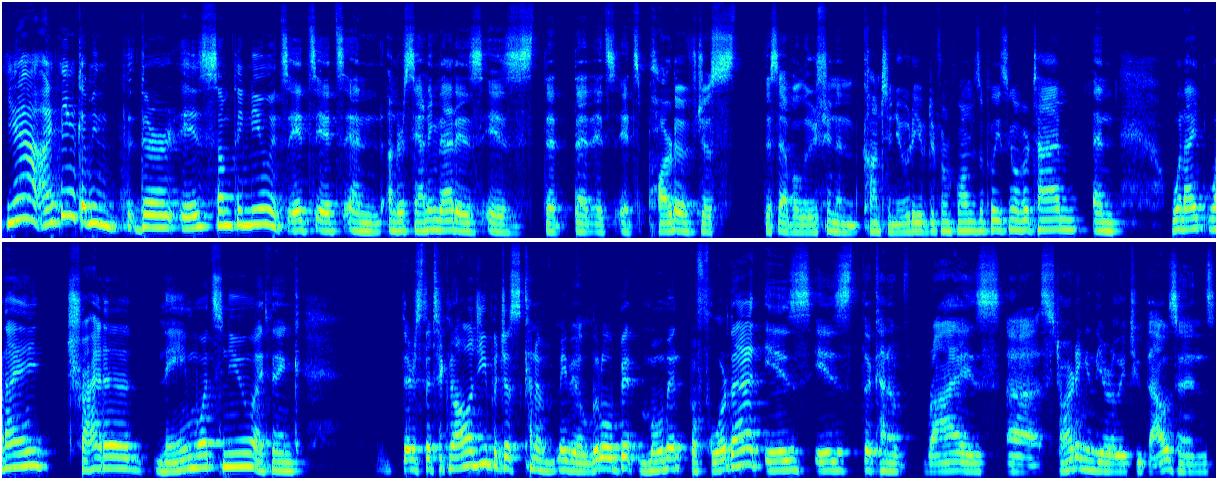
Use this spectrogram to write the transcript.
Yeah i think i mean th- there is something new. It's it's it's and understanding that is is that that it's it's part of just this evolution and continuity of different forms of policing over time. And when I when I try to name what's new, I think there's the technology, but just kind of maybe a little bit moment before that is is the kind of rise uh, starting in the early 2000s,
